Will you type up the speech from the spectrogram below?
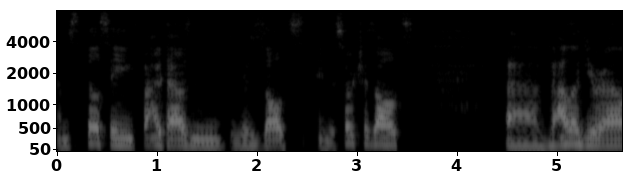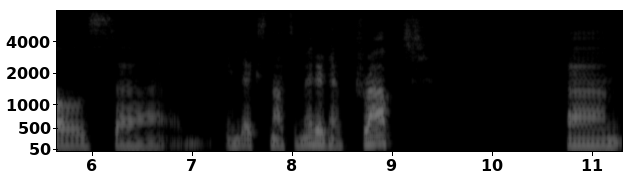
I'm still seeing 5,000 results in the search results uh, valid URLs, uh, index not submitted have dropped. Um,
